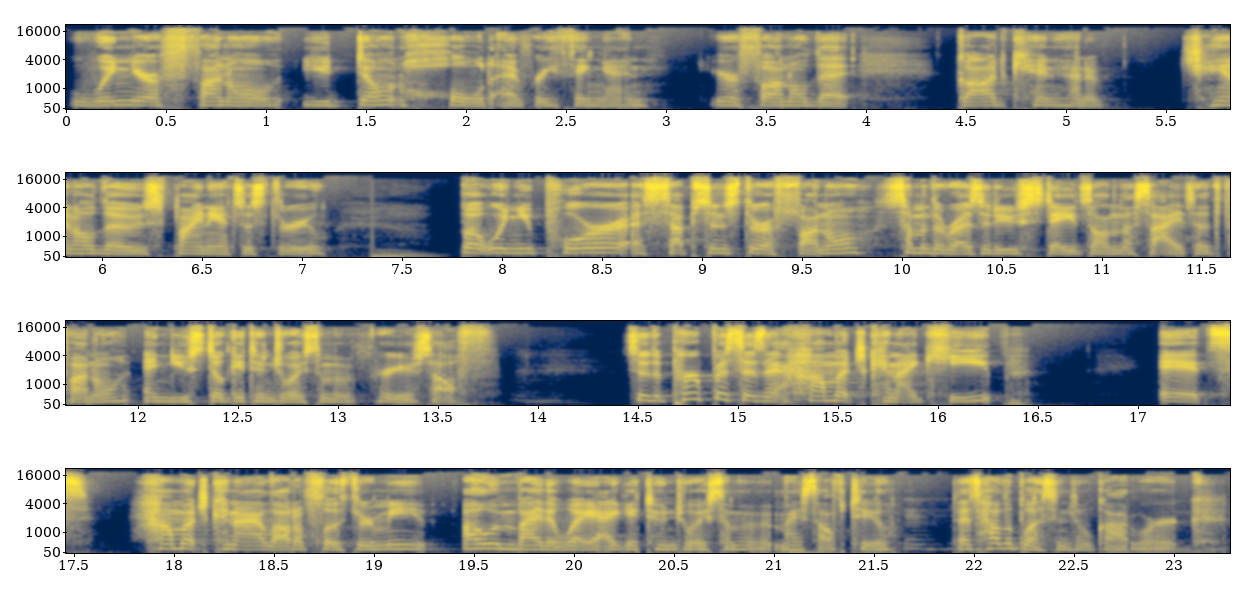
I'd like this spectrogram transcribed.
when you're a funnel you don't hold everything in. You're a funnel that god can kind of channel those finances through. But when you pour a substance through a funnel some of the residue stays on the sides of the funnel and you still get to enjoy some of it for yourself so the purpose isn't how much can i keep it's how much can I allow to flow through me? Oh, and by the way, I get to enjoy some of it myself too. Mm-hmm. That's how the blessings of God work.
